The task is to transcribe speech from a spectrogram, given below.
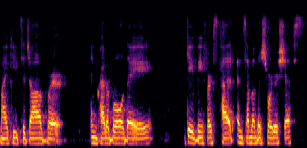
my pizza job were incredible. They gave me first cut and some of the shorter shifts.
